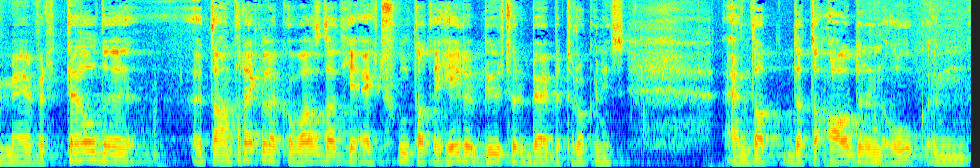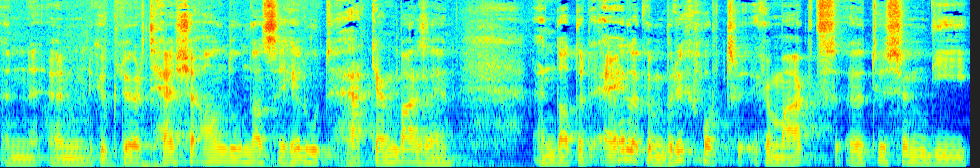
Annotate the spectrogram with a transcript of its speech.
mij vertelde, het aantrekkelijke was dat je echt voelt dat de hele buurt erbij betrokken is. En dat, dat de ouderen ook een, een, een gekleurd hesje aandoen, dat ze heel goed herkenbaar zijn. En dat er eigenlijk een brug wordt gemaakt eh, tussen die,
